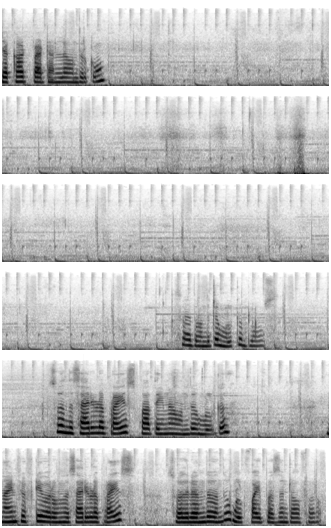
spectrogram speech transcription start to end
ஜக்காட் பேட்டர்னில் வந்திருக்கும். ஸோ இது வந்துட்டு உங்களுக்கு ப்ளவுஸ் ஸோ இந்த சாரியோட ப்ரைஸ் பார்த்தீங்கன்னா வந்து உங்களுக்கு நைன் ஃபிஃப்டி வரும். இந்த சாரியோட ப்ரைஸ் ஸோ அதுலேருந்து வந்து உங்களுக்கு ஃபைவ் பர்சன்ட் ஆஃப் வரும்.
